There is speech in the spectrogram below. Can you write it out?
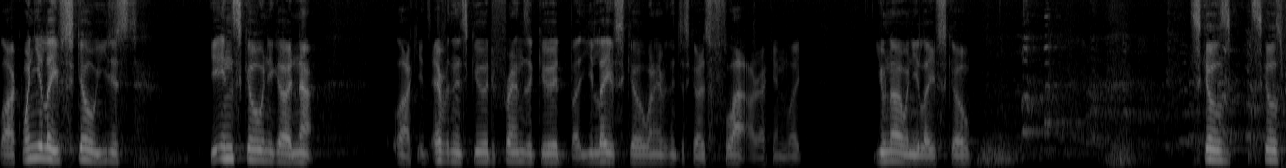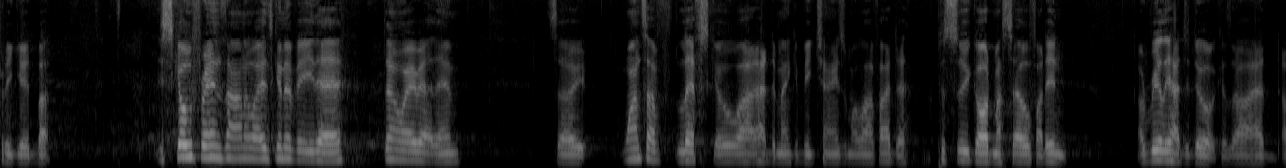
like when you leave school, you just you're in school and you go, nah. Like everything's good, friends are good, but you leave school when everything just goes flat. I reckon. Like you'll know when you leave school. school's school's pretty good, but your school friends aren't always going to be there. Don't worry about them. So once I've left school, I had to make a big change in my life. I had to pursue God myself. I didn't. I really had to do it because I had. I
